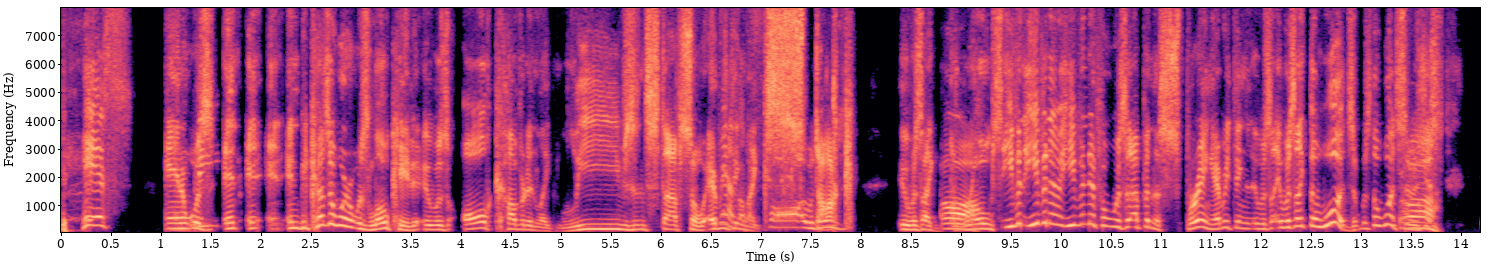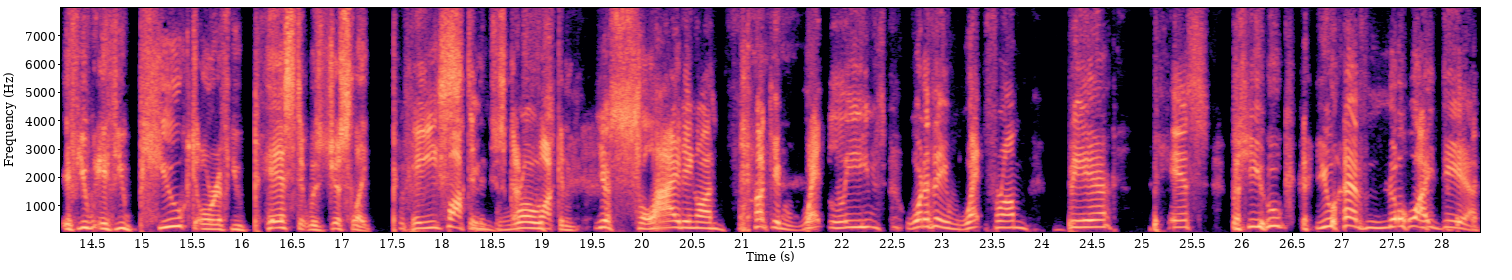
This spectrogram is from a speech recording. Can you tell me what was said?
piss. and it was and, and and because of where it was located, it was all covered in like leaves and stuff. So everything the like fall- it was stuck. it was like Oh. gross. Even even if, even if it was up in the spring, everything it was it was like the woods. It was the woods. It was Oh. just if you if you puked or if you pissed, it was just like paste. Fucking just gross. got fucking You're sliding on fucking wet leaves. What are they wet from? Beer, piss, puke. You have no idea.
